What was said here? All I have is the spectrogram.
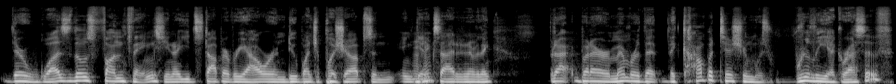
There was those fun things, you know, you'd stop every hour and do a bunch of push-ups and, and get mm-hmm. excited and everything. But I but I remember that the competition was really aggressive,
